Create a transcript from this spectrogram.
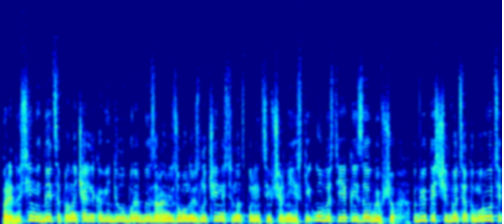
Передусім йдеться про начальника відділу боротьби з організованою злочинністю Нацполіції в Чернігівській області, який заявив, що у 2020 році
